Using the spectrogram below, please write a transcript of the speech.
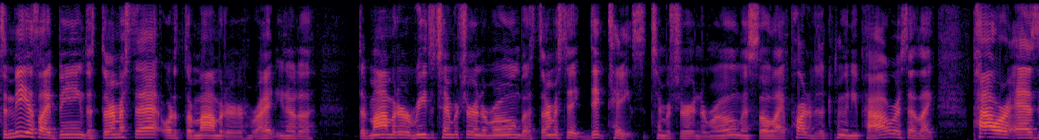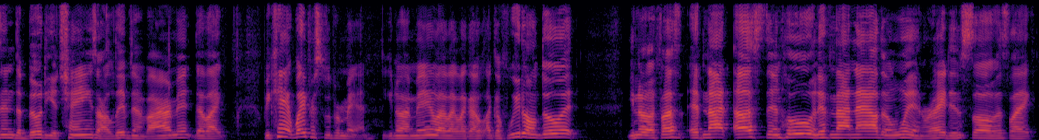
to me, it's like being the thermostat or the thermometer, right? You know, the thermometer reads the temperature in the room, but the thermostat dictates the temperature in the room. And so like part of the community power is that like power as in the ability to change our lived environment. That like we can't wait for Superman. You know what I mean? Like like like, like if we don't do it, you know, if us if not us, then who? And if not now, then when? Right? And so it's like,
